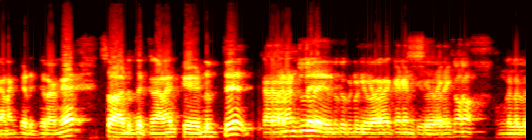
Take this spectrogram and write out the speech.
கணக்கு எடுக்கிறாங்க. ஸோ அடுத்து கணக்கு எடுத்து கரண்ட்ல இருக்கக்கூடிய வேகன்சி வரைக்கும் உங்களுக்கு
